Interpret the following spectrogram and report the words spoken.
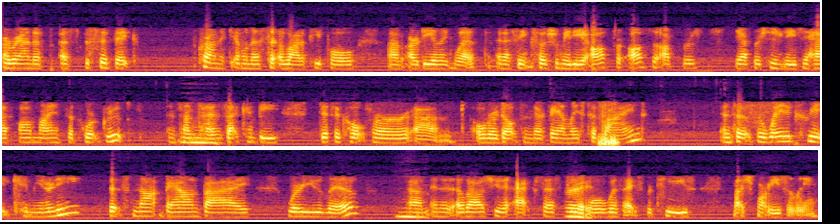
around a, a, specific chronic illness that a lot of people um, are dealing with. And I think social media also offers the opportunity to have online support groups, and mm-hmm. sometimes mm-hmm. that can be difficult for um, older adults and their families to find. And so it's a way to create community that's not bound by where you live, mm-hmm. um, and it allows you to access people right. with expertise much more easily.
